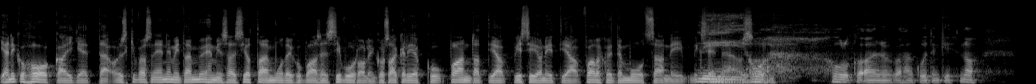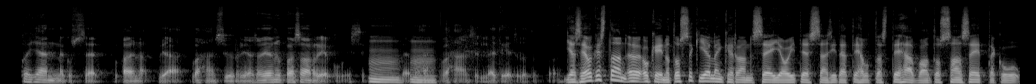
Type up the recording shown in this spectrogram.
ja niin kuin Hawkeye, että olisi kiva sen enemmän tai myöhemmin saisi jotain muuta kuin vaan sen sivuroolin, kun saakeli joku Vandat ja Visionit ja Falconit ja muut saa, niin miksi niin, enää osaa? Hulk aina vähän kuitenkin, no on jännä, kun se aina jää vähän syrjään. Se on jäänyt jopa sarjakuvissa. Mm, vähän, mm. vähän silleen tietyllä tapaa. Ja se oikeastaan, okei, okay, no tossakin jälleen kerran se ei ole itsessään sitä, että ei haluttaisi tehdä, vaan tuossa on se, että kun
